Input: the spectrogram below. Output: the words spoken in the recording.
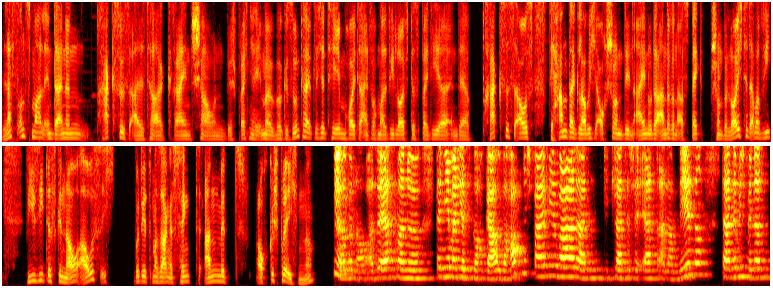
Lass uns mal in deinen Praxisalltag reinschauen. Wir sprechen ja immer über gesundheitliche Themen. Heute einfach mal, wie läuft das bei dir in der Praxis aus? Wir haben da, glaube ich, auch schon den ein oder anderen Aspekt schon beleuchtet, aber wie, wie sieht das genau aus? Ich würde jetzt mal sagen, es fängt an mit auch Gesprächen, ne? Ja, genau. Also erstmal eine, wenn jemand jetzt noch gar überhaupt nicht bei mir war, dann die klassische Erstanamnese. Da nehme ich mir dann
